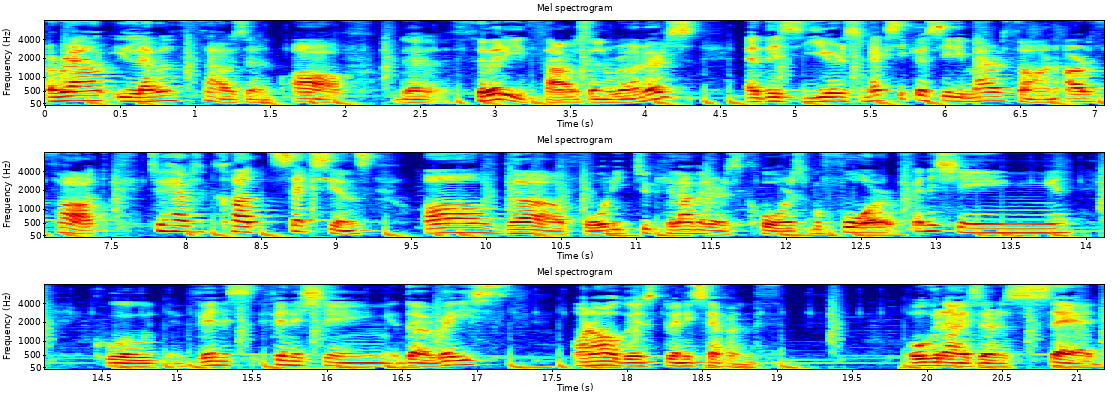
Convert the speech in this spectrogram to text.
Around 11,000 of the 30,000 runners at this year's Mexico City Marathon are thought to have cut sections of the 42 kilometers course before finishing quote finishing the race on August 27th. Organizers said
